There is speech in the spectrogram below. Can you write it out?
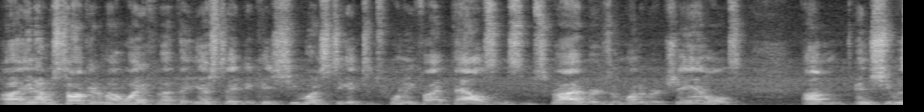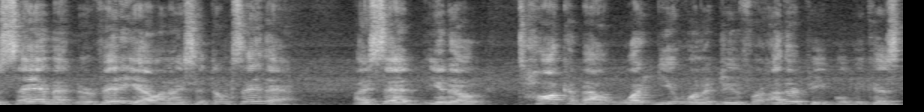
uh, and I was talking to my wife about that yesterday because she wants to get to 25,000 subscribers on one of her channels um, and she was saying that in her video and I said don't say that. I said you know talk about what you want to do for other people because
